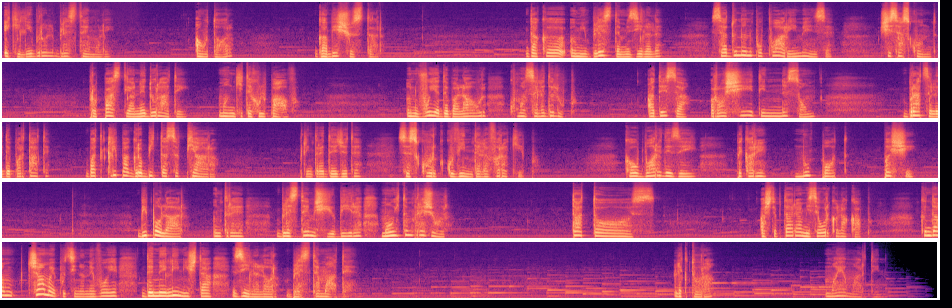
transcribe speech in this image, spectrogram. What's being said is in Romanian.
Echilibrul blestemului Autor Gabi Schuster Dacă îmi blestem zilele, se adună în popoare imense și se ascund. Propastia neduratei mă înghite hulpav. În vuie de balaur cu măsele de lup. Adesea, roșii din nesomn, brațele depărtate bat clipa grăbită să piară. Printre degete se scurg cuvintele fără chip, ca o boare de zei pe care nu pot păși. Bipolar, între blestem și iubire, mă uit împrejur. Tatos! Așteptarea mi se urcă la cap, când am cea mai puțină nevoie de neliniștea zilelor blestemate. Lectura Maya Martin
